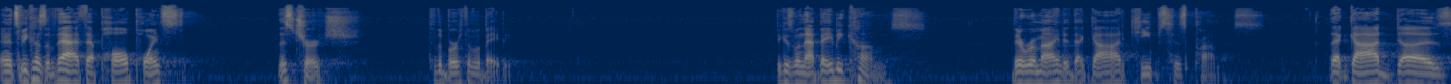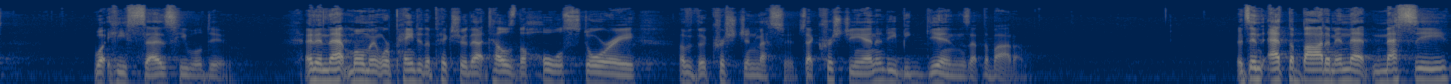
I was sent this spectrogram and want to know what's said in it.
And it's because of that that Paul points this church to the birth of a baby. Because when that baby comes, they're reminded that God keeps his promise, that God does what he says he will do. And in that moment, we're painted a picture that tells the whole story of the Christian message that Christianity begins at the bottom. It's in, at the bottom in that messy,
